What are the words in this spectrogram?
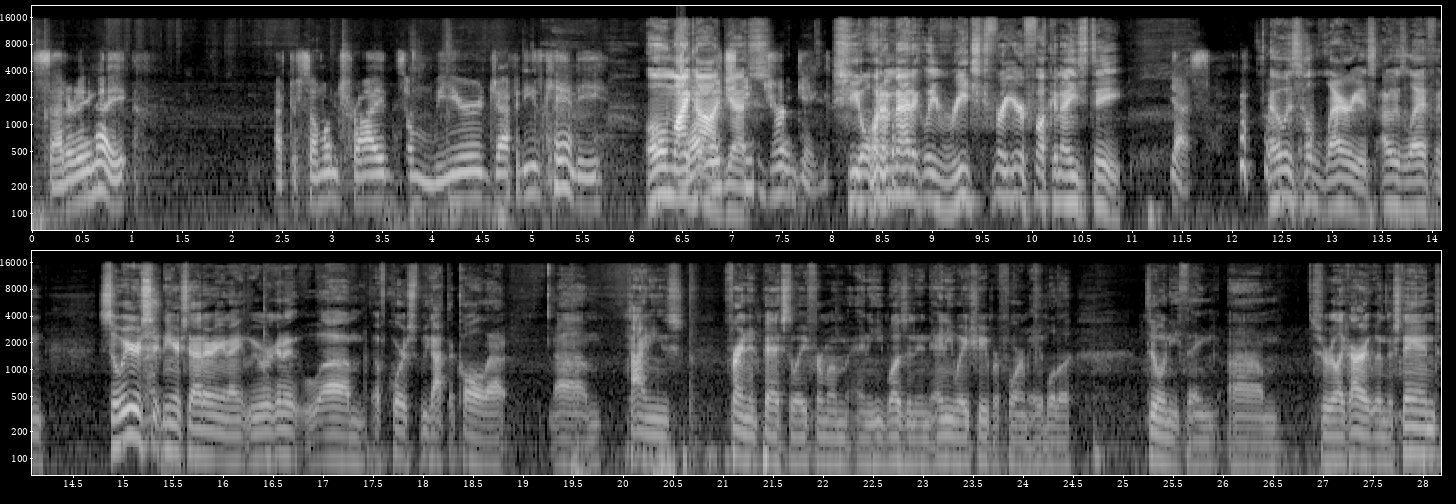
Saturday night, after someone tried some weird Japanese candy, Oh my what god, yes. she drinking? She automatically reached for your fucking iced tea. Yes. That was hilarious. I was laughing. So we were sitting here Saturday night. We were gonna, um, of course, we got the call that um, Tiny's friend had passed away from him, and he wasn't in any way, shape, or form able to do anything. Um, so we are like, all right, we understand.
